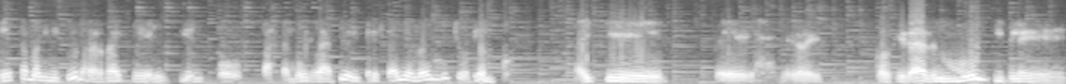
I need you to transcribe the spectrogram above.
de esta magnitud, la verdad es que el tiempo pasa muy rápido y tres años no es mucho tiempo. Hay que eh, considerar múltiples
